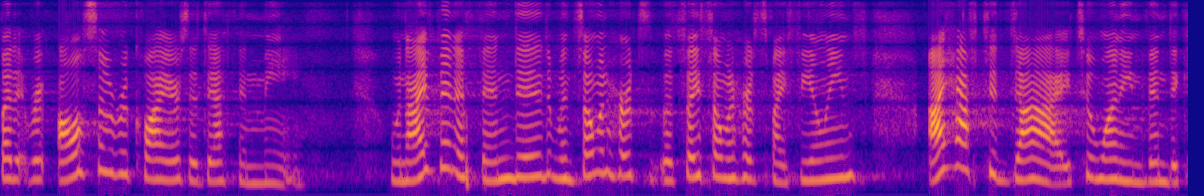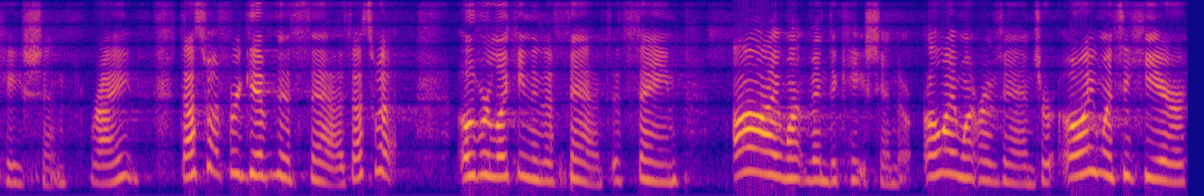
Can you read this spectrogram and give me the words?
But it re- also requires a death in me. When I've been offended, when someone hurts, let's say someone hurts my feelings, I have to die to wanting vindication, right? That's what forgiveness says. That's what overlooking an offense. It's saying, oh, I want vindication, or oh, I want revenge, or oh, I want to hear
